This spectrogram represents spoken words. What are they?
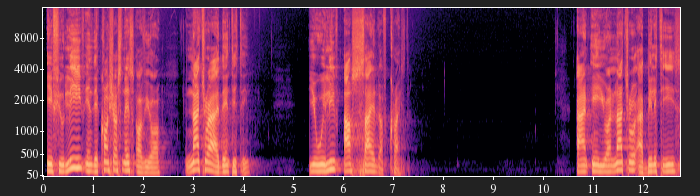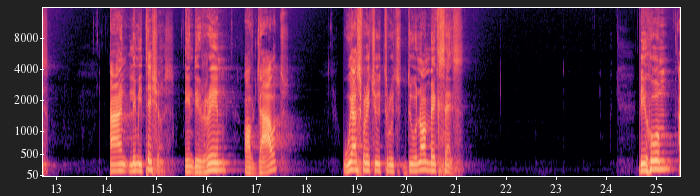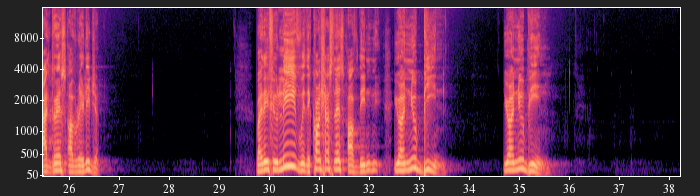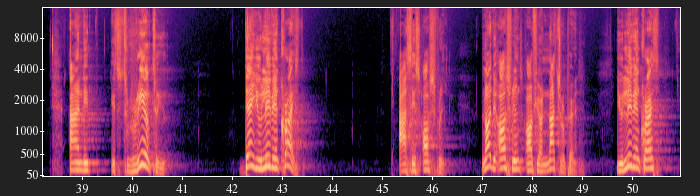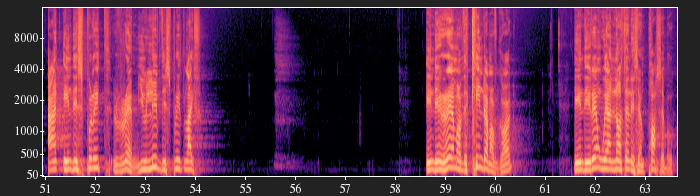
If you live in the consciousness of your natural identity, you will live outside of Christ. And in your natural abilities and limitations, in the realm of doubt, where spiritual truths do not make sense the home address of religion. But if you live with the consciousness of the, your new being, your new being, and it, it's real to you, then you live in Christ as his offspring, not the offspring of your natural parents. You live in Christ, and in the spirit realm, you live the spirit life. in the realm of the kingdom of God, in the realm where nothing is impossible,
